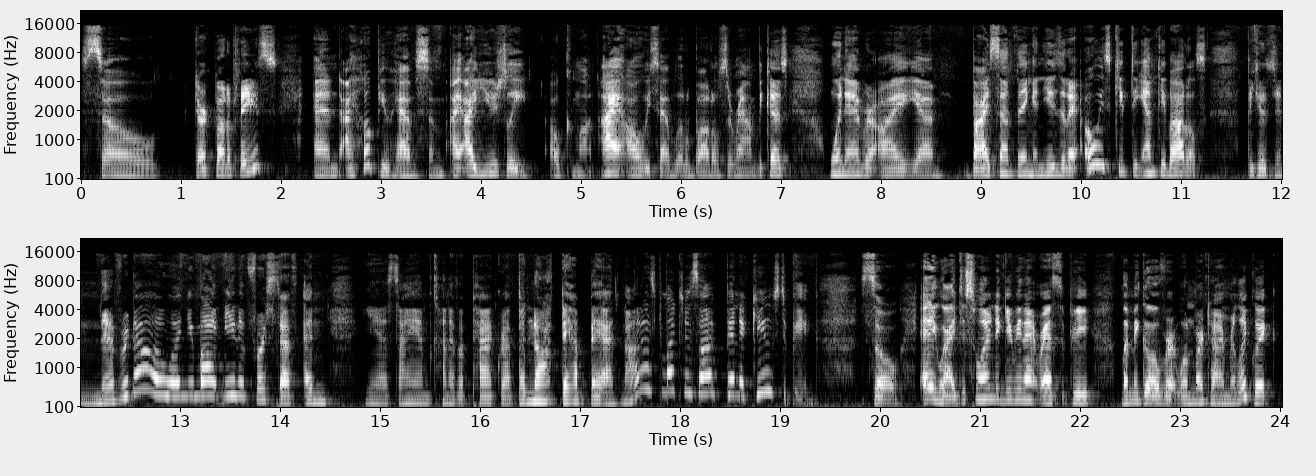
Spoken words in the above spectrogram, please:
So, dark bottle, please. And I hope you have some. I, I usually, oh, come on. I always have little bottles around because whenever I uh, buy something and use it, I always keep the empty bottles because you never know when you might need it for stuff. And yes, I am kind of a pack rat, but not that bad. Not as much as I've been accused of being. So, anyway, I just wanted to give you that recipe. Let me go over it one more time, really quick.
